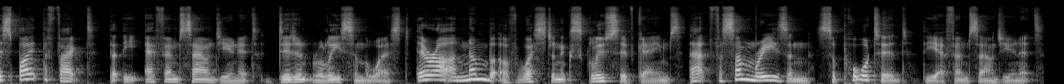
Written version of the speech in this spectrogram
Despite the fact that the FM sound unit didn't release in the West, there are a number of Western exclusive games that for some reason supported the FM sound unit.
